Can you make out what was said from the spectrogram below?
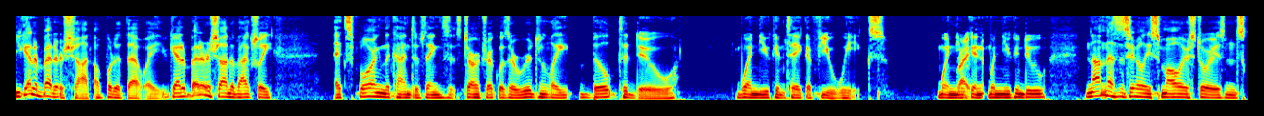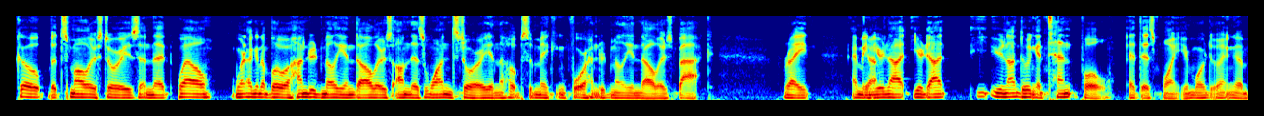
you get a better shot. I'll put it that way. You get a better shot of actually exploring the kinds of things that Star Trek was originally built to do when you can take a few weeks. When you right. can when you can do not necessarily smaller stories in scope, but smaller stories and that well, we're not going to blow a hundred million dollars on this one story in the hopes of making four hundred million dollars back, right? I mean, yeah. you're not you're not you're not doing a tent pole at this point. You're more doing a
